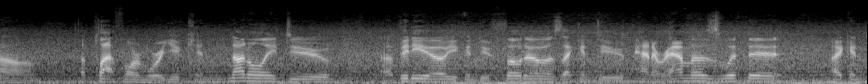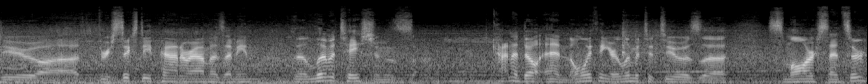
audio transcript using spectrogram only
um, a platform where you can not only do uh, video, you can do photos, I can do panoramas with it, I can do uh, 360 panoramas. I mean, the limitations kind of don't end. The only thing you're limited to is a smaller sensor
